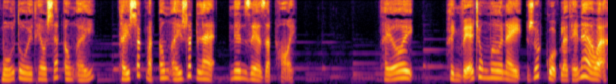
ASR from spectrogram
Bố tôi theo sát ông ấy, thấy sắc mặt ông ấy rất lạ nên dè dặt hỏi. Thầy ơi, hình vẽ trong mơ này rốt cuộc là thế nào ạ?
